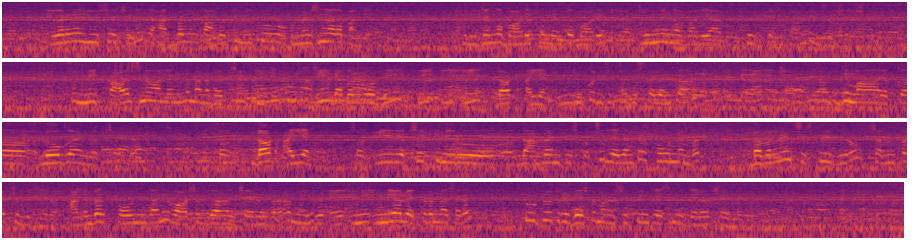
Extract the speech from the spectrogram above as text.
ఎవరైనా యూస్ చేయొచ్చు ఇది హర్బల్ కాబట్టి మీకు ఒక మెడిసిన్ లాగా పనిచేస్తుంది అనమాట సో నిజంగా బాడీ కూల్ అంటే బాడీ క్లీనింగ్ అవ్వాలి అది వెళ్తా ఉంటే యూజ్ చేయొచ్చు సో మీకు కావాల్సిన వాళ్ళు ఏంటంటే మన website G WD BEE dot IN ఇంకొంచెం చూపిస్తే కనుక ఇది మా యొక్క logo and website so dot IN so ఈ వెబ్సైట్కి మీరు uh, దాంట్లో తీసుకోవచ్చు. లేదంటే phone number double nine six three zero seven five triple zero ఆ నెంబర్ ఫోన్ కానీ వాట్సాప్ ద్వారా చేయడం ద్వారా మీరు మీ ఇండియాలో ఎక్కడున్నా సరే టూ టు త్రీ డేస్లో మనం షిప్పింగ్ చేసి మీకు డెలివరీ చేయడం జరుగుతుంది. Thank you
